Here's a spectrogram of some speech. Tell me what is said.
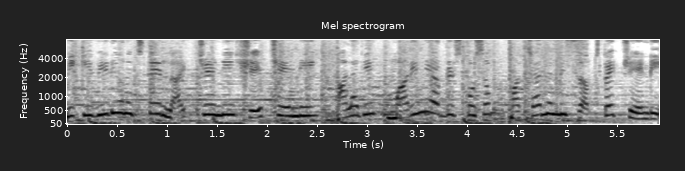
మీకు ఈ వీడియో నచ్చితే లైక్ చేయండి షేర్ చేయండి. అలాగే మరిన్ని అప్డేట్స్ కోసం మా ఛానల్ని సబ్స్క్రైబ్ చేయండి.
